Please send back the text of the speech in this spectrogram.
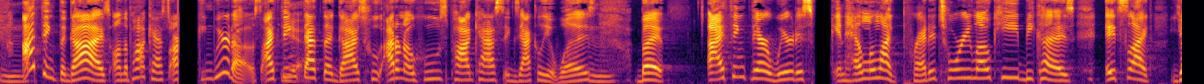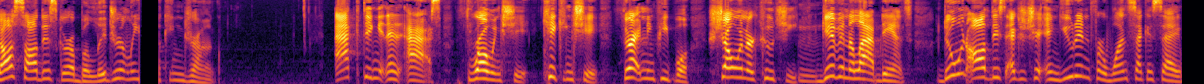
I think the guys on the podcast are weirdos. I think Yeah. that the guys who I don't know whose podcast exactly it was, Mm-hmm. but I think they're weird as fuck and hella like predatory low key because it's like y'all saw this girl belligerently fucking drunk acting an ass, throwing shit, kicking shit, threatening people, showing her coochie, Mm. giving a lap dance, doing all this extra shit, and you didn't for one second say,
